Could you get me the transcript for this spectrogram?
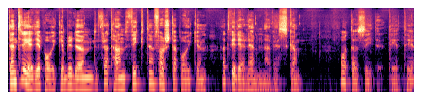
Den tredje pojken blir dömd för att han fick den första pojken att vilja lämna väskan. 8 sidor TT.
